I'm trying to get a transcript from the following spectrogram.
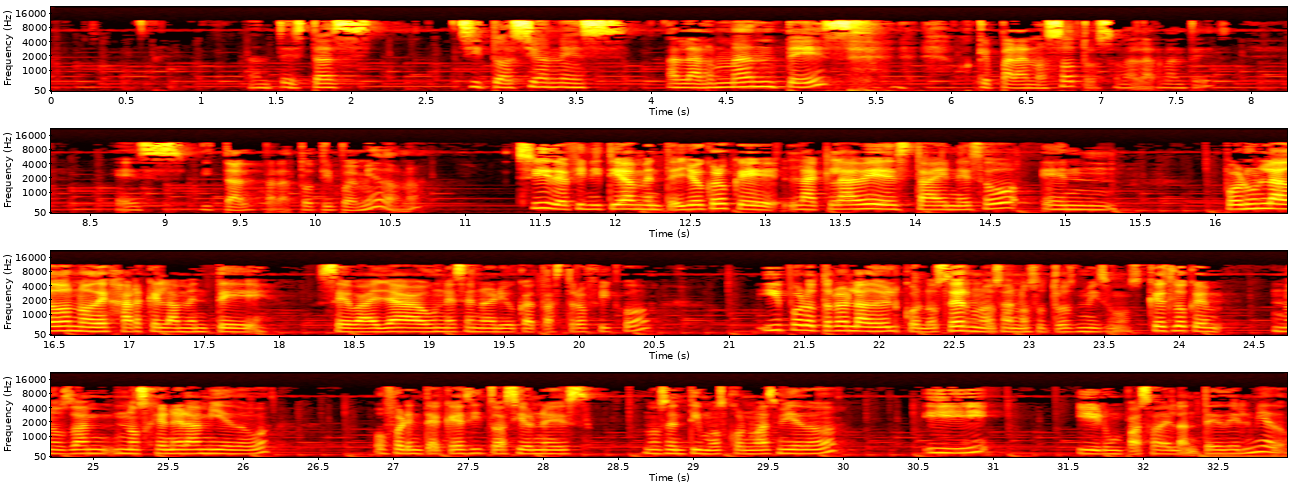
ante estas situaciones alarmantes, que para nosotros son alarmantes, es vital para todo tipo de miedo, ¿no? Sí, definitivamente. Yo creo que la clave está en eso, en, por un lado, no dejar que la mente se vaya a un escenario catastrófico y por otro lado, el conocernos a nosotros mismos, qué es lo que nos, da, nos genera miedo o frente a qué situaciones nos sentimos con más miedo y ir un paso adelante del miedo.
